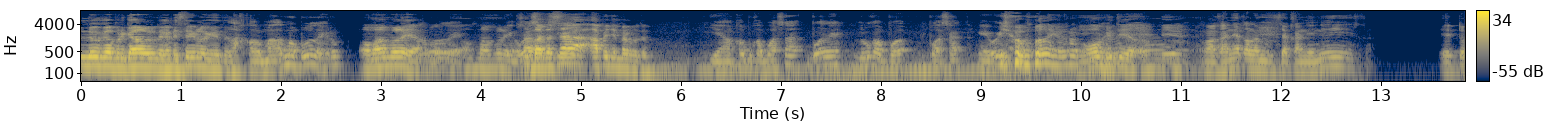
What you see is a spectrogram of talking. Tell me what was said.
lu gak bergaul dengan istri lu gitu Lah kalau malam mah boleh, Rup. oh malam boleh ya Malam boleh. oh malam boleh Ya, batasnya apa jam berapa tuh Ya kalau buka puasa boleh. Lu buka pu- puasa ngewe juga boleh, Rup. oh gitu ya oh. Iya. Makanya kalau misalkan ini itu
